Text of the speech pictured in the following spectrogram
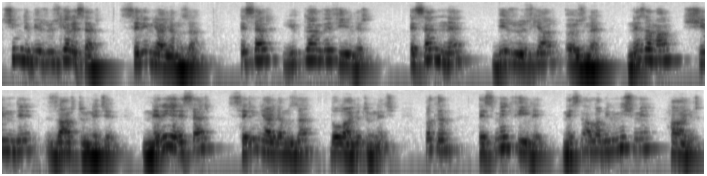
şimdi bir rüzgar eser serin yaylamıza. Eser yüklem ve fiildir. Esen ne? Bir rüzgar özne. Ne zaman? Şimdi zarf tümleci. Nereye eser? Serin yaylamıza dolaylı tümleç. Bakın esmek fiili nesne alabilmiş mi? Hayır.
